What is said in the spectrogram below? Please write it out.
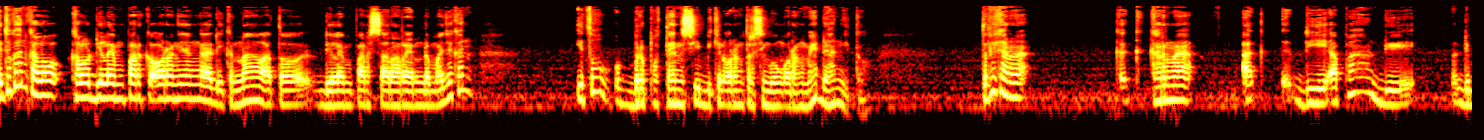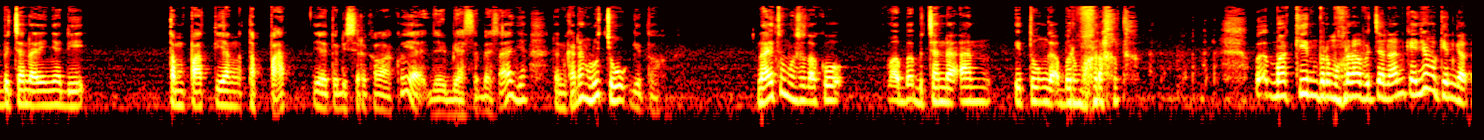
Itu kan kalau kalau dilempar ke orang yang nggak dikenal atau dilempar secara random aja kan itu berpotensi bikin orang tersinggung orang Medan gitu. Tapi karena karena di apa di di bercandainya di tempat yang tepat yaitu di circle aku ya jadi biasa-biasa aja dan kadang lucu gitu. Nah itu maksud aku bercandaan itu nggak bermoral tuh. Makin bermoral bercandaan kayaknya makin nggak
